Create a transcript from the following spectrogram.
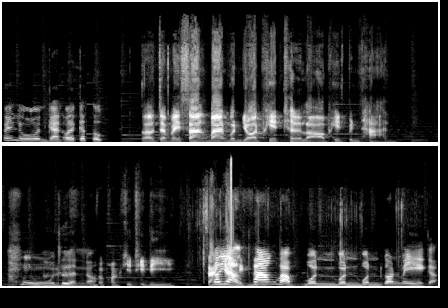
ไม่รู้เหมือนกัน โอ๊ยกระตุก เราจะไปสร้างบ้านบนยอดเพชรเธอเราเอาเพชรเป็นฐานโอ้โหเถื่อนเนาะเป็นความคิดที่ดีเราอยากนิดนึสร้างแบบบนบนบนก้อนเมฆอะ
